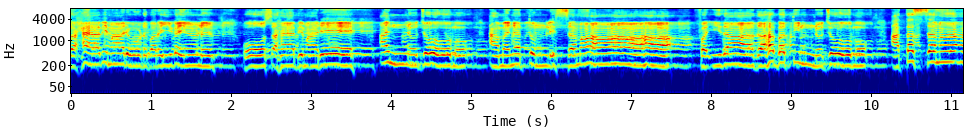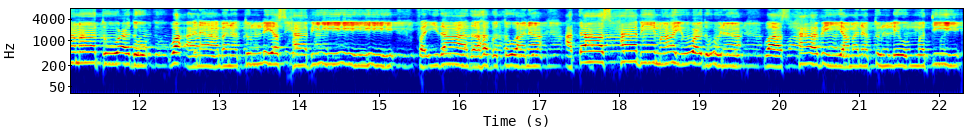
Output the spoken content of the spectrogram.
സഹാബിമാരോട് പറയുകയാണ് ഓ സഹാബിമാരെ അന്നുജോമു അമനത്തുൻ توعد وأنا أمنة لأصحابي فإذا ذهبت أنا أتى أصحابي ما يوعدون وأصحابي أمنة لأمتي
